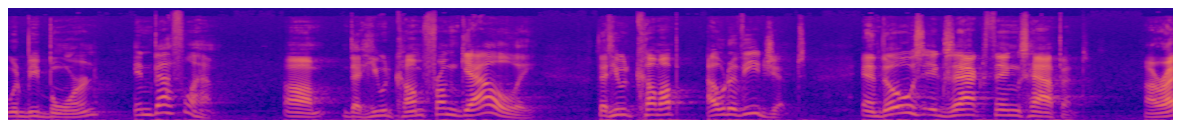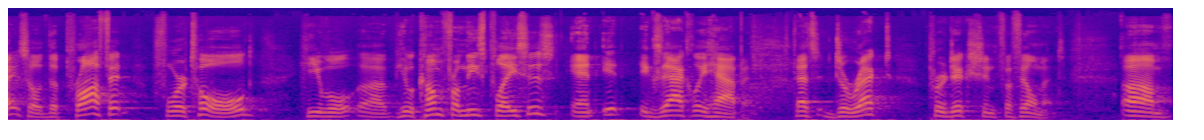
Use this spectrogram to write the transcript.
would be born in Bethlehem, um, that he would come from Galilee, that he would come up out of Egypt. And those exact things happened. All right, so the prophet foretold he will, uh, he will come from these places, and it exactly happened. That's direct prediction fulfillment. Um,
